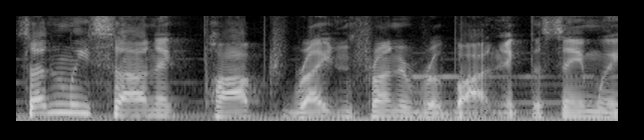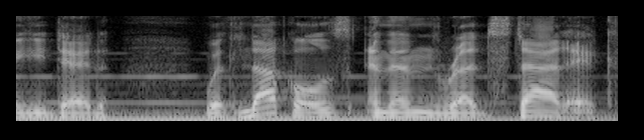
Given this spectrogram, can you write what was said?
Suddenly Sonic popped right in front of Robotnik the same way he did with Knuckles and then red static.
